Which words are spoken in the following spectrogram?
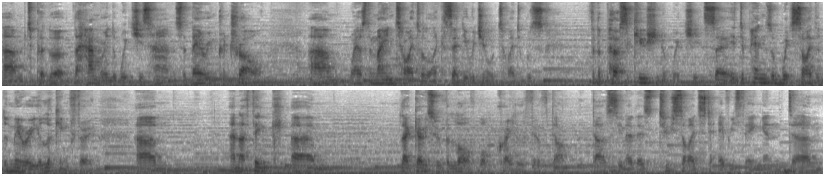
um, to put the the hammer in the witches' hands that they're in control. Um, whereas the main title, like I said, the original title was for the persecution of witches. So it depends on which side of the mirror you're looking through. Um, and I think um, that goes with a lot of what Cradle of Filth done, does. You know, there's two sides to everything, and um,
